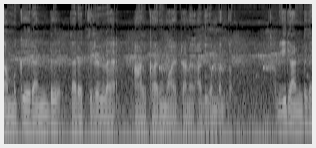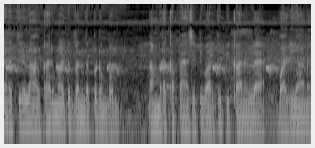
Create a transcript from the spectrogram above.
നമുക്ക് രണ്ട് തരത്തിലുള്ള ആൾക്കാരുമായിട്ടാണ് അധികം ബന്ധം. അപ്പോൾ ഈ രണ്ട് തരത്തിലുള്ള ആൾക്കാരുമായിട്ട് ബന്ധപ്പെടുമ്പം നമ്മുടെ കപ്പാസിറ്റി വർദ്ധിപ്പിക്കാനുള്ള വഴിയാണ്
